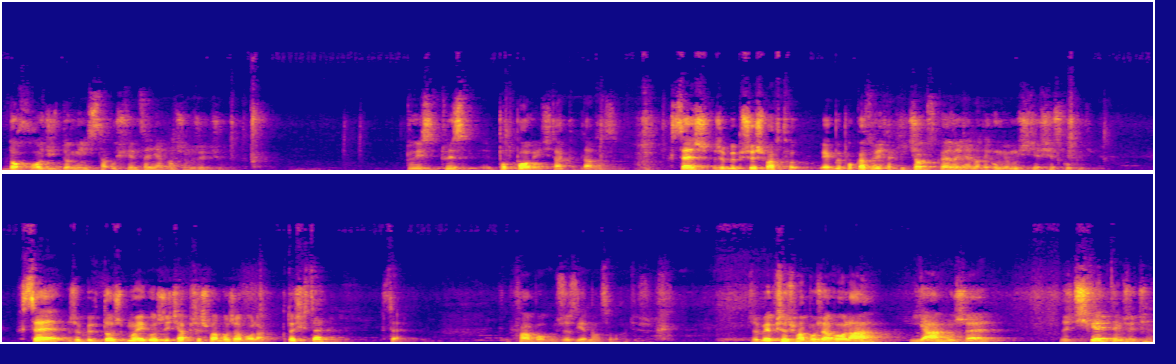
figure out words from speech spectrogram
dochodzić do miejsca uświęcenia w naszym życiu. Tu jest, tu jest podpowiedź, tak, dla nas. Chcesz, żeby przyszła, w two... jakby pokazuje taki ciąg skojarzenia, dlatego mówię, musicie się skupić. Chcę, żeby do mojego życia przyszła Boża wola. Ktoś chce? Chce. Chwała Bogu, że z jedną osobą chociaż. Żeby przyszła Boża wola, ja muszę żyć świętym życiem.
